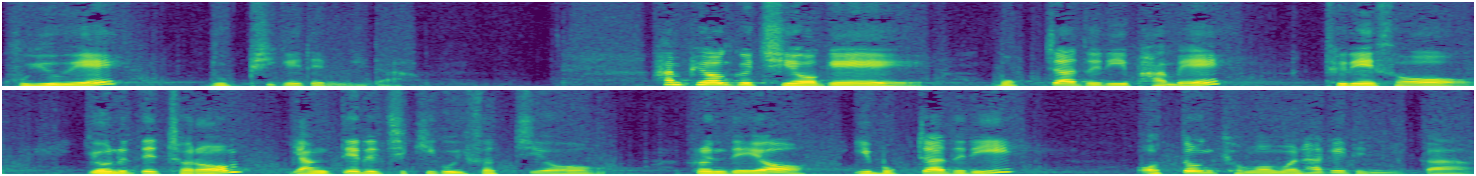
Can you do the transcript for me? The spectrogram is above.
구유에 눕히게 됩니다. 한편 그 지역에 목자들이 밤에 들에서 여느 때처럼 양떼를 지키고 있었지요. 그런데요, 이 목자들이 어떤 경험을 하게 됩니까?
